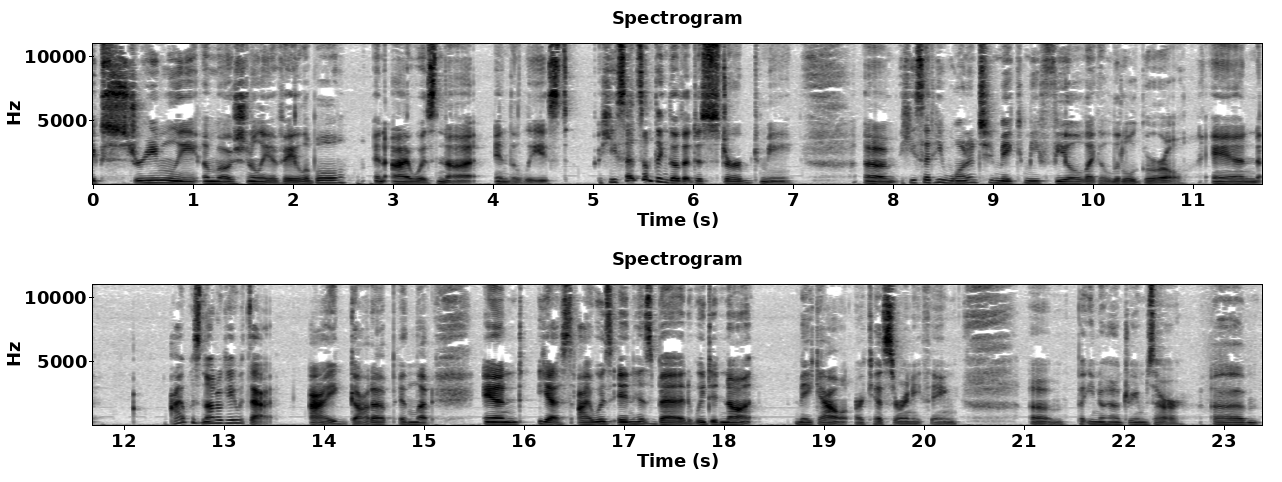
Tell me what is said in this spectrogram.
extremely emotionally available, and I was not in the least he said something though that disturbed me. Um, he said he wanted to make me feel like a little girl, and I was not okay with that. I got up and left. And yes, I was in his bed. We did not make out or kiss or anything. Um, but you know how dreams are. Um,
